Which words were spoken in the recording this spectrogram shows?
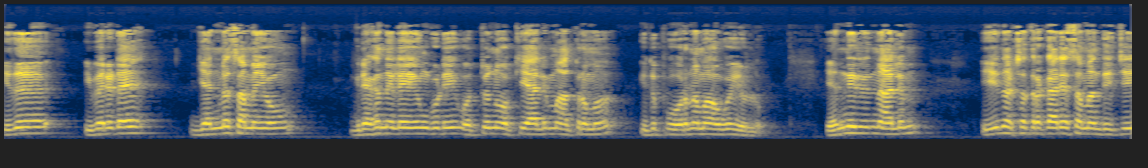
ഇത് ഇവരുടെ ജന്മസമയവും ഗ്രഹനിലയും കൂടി ഒത്തുനോക്കിയാലും മാത്രമേ ഇത് പൂർണമാവുകയുള്ളൂ. എന്നിരുന്നാലും ഈ നക്ഷത്രക്കാരെ സംബന്ധിച്ച്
